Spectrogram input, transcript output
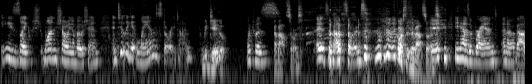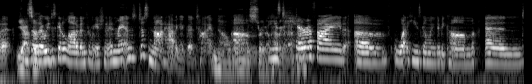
he's like, sh- one, showing emotion, and two, we get Lan story time, We do which was about swords. it's about swords. of course, it's about swords. he has a brand, and I'm about it. Yeah, so, so, that we just get a lot of information, and Rand's just not having a good time. no, Rand Um, is straight up he's having a bad time. terrified of what he's going to become, and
